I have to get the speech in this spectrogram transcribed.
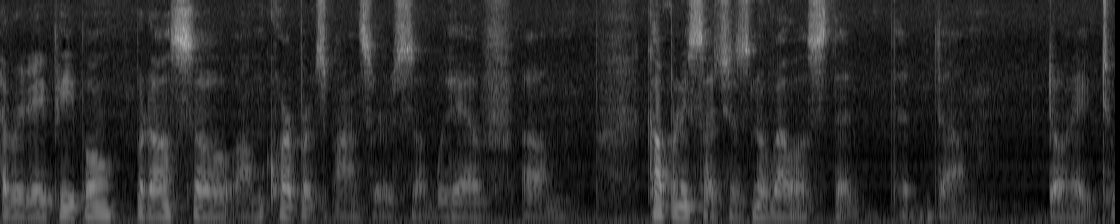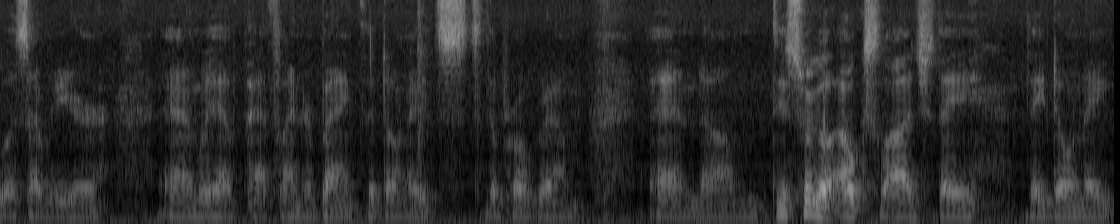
everyday people, but also um, corporate sponsors. So we have um, companies such as Novelis that, that um, donate to us every year. And we have Pathfinder Bank that donates to the program. And um, the Oswego Elks Lodge, they, they donate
